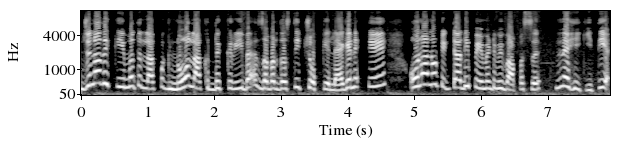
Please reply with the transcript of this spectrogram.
ਜਿਨ੍ਹਾਂ ਦੀ ਕੀਮਤ ਲਗਭਗ 9 ਲੱਖ ਦੇ ਕਰੀਬ ਹੈ, ਜ਼ਬਰਦਸਤੀ ਚੁੱਕ ਕੇ ਲੈ ਗਏ ਨੇ ਤੇ ਉਹਨਾਂ ਨੂੰ ਟਿਕਟਾਂ ਦੀ ਪੇਮੈਂਟ ਵੀ ਵਾਪਸ ਨਹੀਂ ਕੀਤੀ ਹੈ।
